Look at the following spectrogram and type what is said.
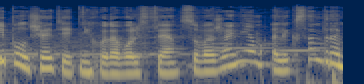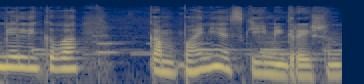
и получайте от них удовольствие. С уважением, Александра Мельникова, компания Ski Immigration.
